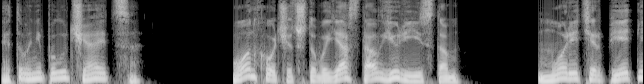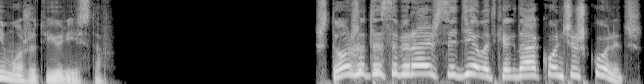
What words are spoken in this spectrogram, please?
этого не получается. Он хочет, чтобы я стал юристом. Море терпеть не может юристов. «Что же ты собираешься делать, когда окончишь колледж?»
